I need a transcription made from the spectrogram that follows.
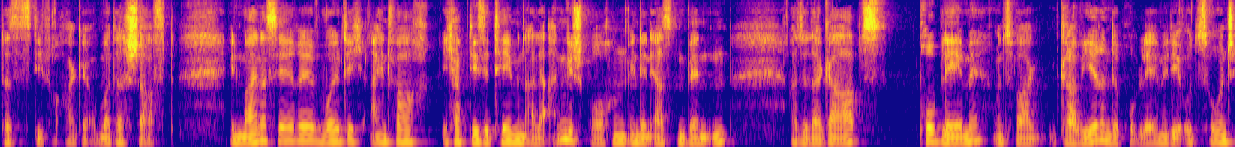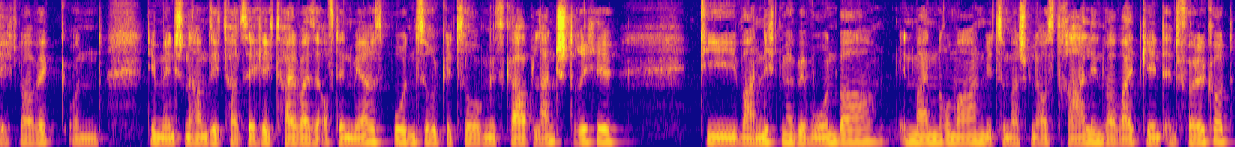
Das ist die Frage, ob man das schafft. In meiner Serie wollte ich einfach, ich habe diese Themen alle angesprochen in den ersten Bänden. Also da gab es Probleme, und zwar gravierende Probleme. Die Ozonschicht war weg und die Menschen haben sich tatsächlich teilweise auf den Meeresboden zurückgezogen. Es gab Landstriche, die waren nicht mehr bewohnbar in meinen Romanen, wie zum Beispiel Australien war weitgehend entvölkert.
